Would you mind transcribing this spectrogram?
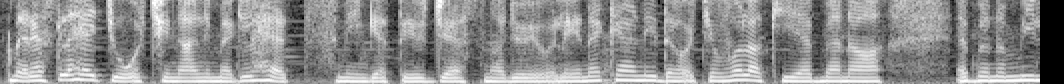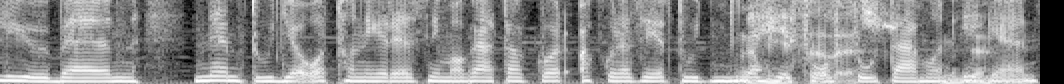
mert ezt lehet jól csinálni, meg lehet swinget és jazz nagyon jól énekelni, de hogyha valaki ebben a, ebben a millióben nem tudja otthon érezni magát, akkor, akkor azért úgy nem nehéz hiteles, hosszú távon. Ugye? Igen.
